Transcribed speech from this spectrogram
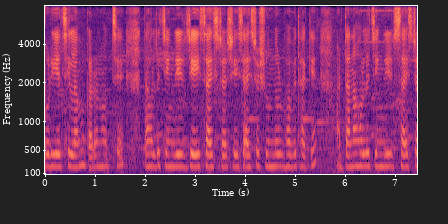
করিয়েছিলাম। কারণ হচ্ছে, তাহলে চিংড়ির যেই সাইজটা সেই সাইজটা সুন্দরভাবে থাকে। আর তা না হলে চিংড়ির সাইজটা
